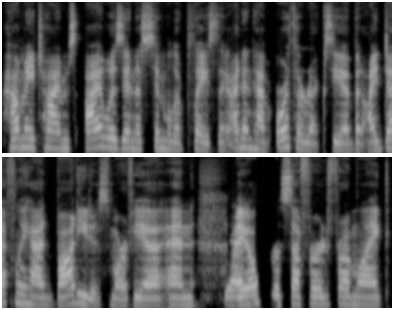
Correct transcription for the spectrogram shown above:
how many times I was in a similar place. Like I didn't have orthorexia, but I definitely had body dysmorphia and yeah. I also suffered from like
